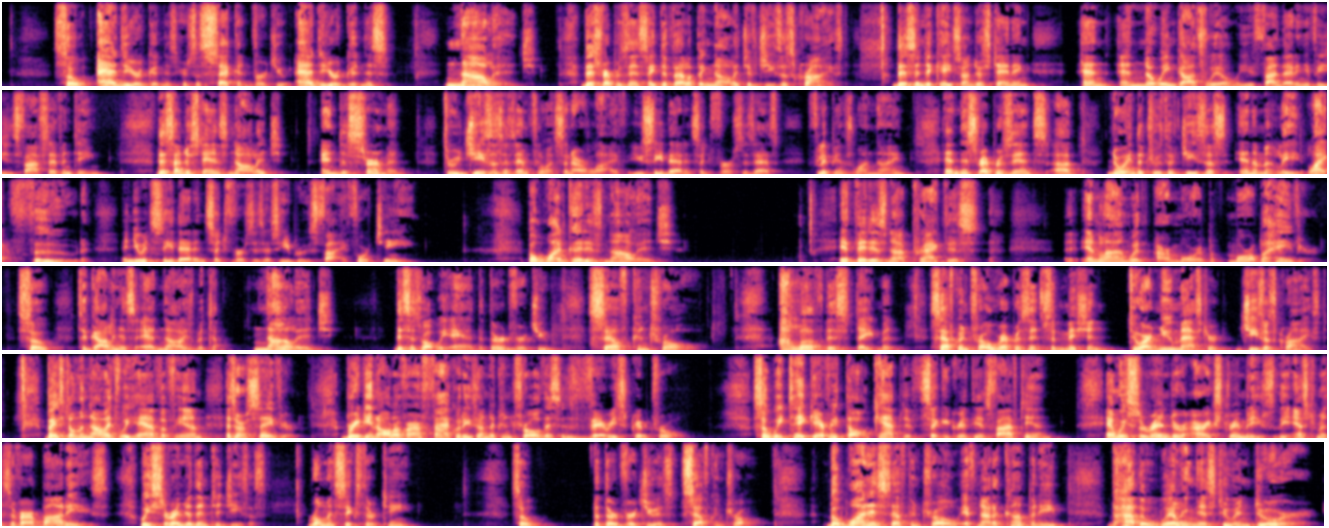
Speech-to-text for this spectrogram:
So add to your goodness. Here's a second virtue. Add to your goodness knowledge. This represents a developing knowledge of Jesus Christ. This indicates understanding and, and knowing God's will. You find that in Ephesians 5:17. This understands knowledge and discernment through Jesus' influence in our life. You see that in such verses as Philippians 1 9. And this represents uh, knowing the truth of Jesus intimately, like food. And you would see that in such verses as Hebrews 5 14. But what good is knowledge if it is not practiced in line with our moral, moral behavior. So to godliness add knowledge, but to knowledge, this is what we add. The third virtue, self-control. I love this statement. Self-control represents submission to our new master, Jesus Christ, based on the knowledge we have of him as our savior, bringing all of our faculties under control. This is very scriptural. So we take every thought captive, 2 Corinthians 5.10, and we surrender our extremities, the instruments of our bodies. We surrender them to Jesus. Romans 6:13. So the third virtue is self-control. But what is self-control if not accompanied by the willingness to endure?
